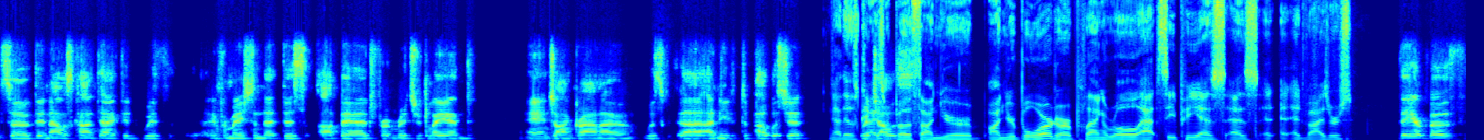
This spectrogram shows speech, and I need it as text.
so then I was contacted with information that this op-ed from Richard Land and John Grano was uh, I needed to publish it. Now those guys are was, both on your on your board or playing a role at CP as as advisors they are both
